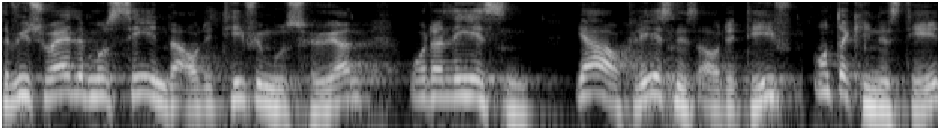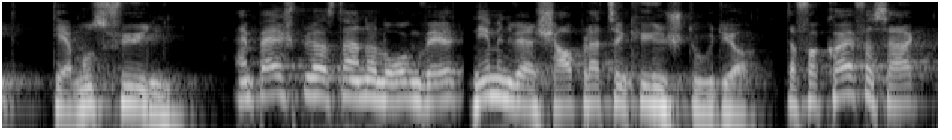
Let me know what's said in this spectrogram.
Der Visuelle muss sehen, der Auditive muss hören oder lesen. Ja, auch Lesen ist auditiv und der Kinesthet, der muss fühlen. Ein Beispiel aus der analogen Welt nehmen wir als Schauplatz ein Küchenstudio. Der Verkäufer sagt,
